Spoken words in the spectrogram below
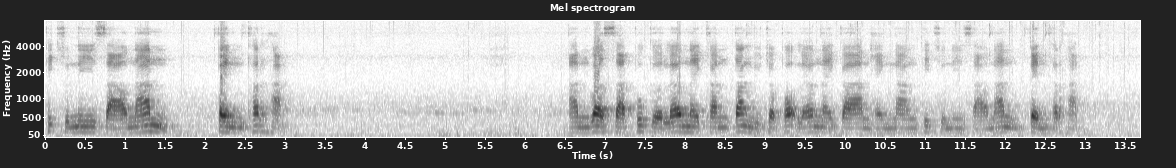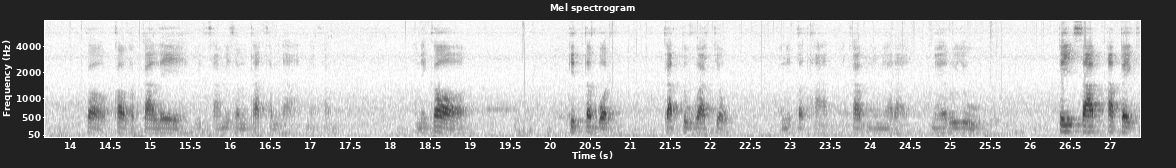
ภิกษุณีสาวนั้นเป็นครหัสอันว่าสัตว์ผู้เกิดแล้วในคันตั้งอยู่เฉพาะแล้วในการแห่งนางภิกษุณีสาวนั้นเป็นครหัสก็เข้ากับกาเลสามิสมทะธรรมดานะครับ อันนี้ก็กิตตบทกัตตุวาจก อันนี้ประธานนะครับไม่มีอะไร แม้รู้อยู่ ติสัพอเปกข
